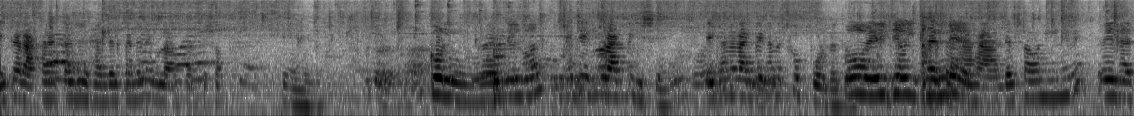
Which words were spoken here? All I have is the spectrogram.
এইটা রাখার একটা যে হ্যান্ডেল ফ্যান্ডেল এগুলো আস্তে আস্তে সব কিনে নেবে এখানে রাখবে এখানে ছোপ পড়বে ও এই যে ওই হ্যান্ডেল হ্যাঁ হ্যান্ডেল সহ নিয়ে নিবি। এই দেখ।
